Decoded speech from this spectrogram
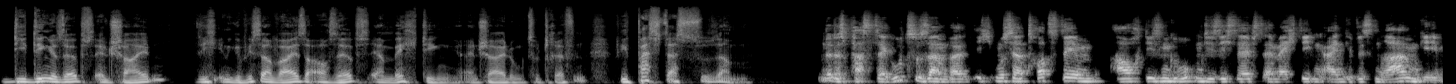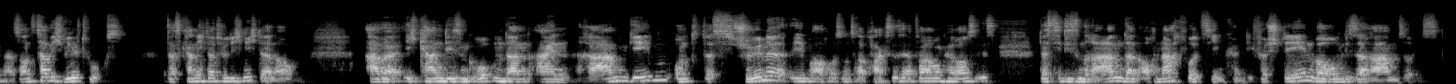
die Dinge selbst entscheiden, sich in gewisser Weise auch selbst ermächtigen, Entscheidungen zu treffen. Wie passt das zusammen? Ne, das passt sehr gut zusammen, weil ich muss ja trotzdem auch diesen Gruppen, die sich selbst ermächtigen, einen gewissen Rahmen geben. Sonst habe ich Wildwuchs. Das kann ich natürlich nicht erlauben. Aber ich kann diesen Gruppen dann einen Rahmen geben und das Schöne eben auch aus unserer Praxiserfahrung heraus ist, dass sie diesen Rahmen dann auch nachvollziehen können. Die verstehen, warum dieser Rahmen so ist.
